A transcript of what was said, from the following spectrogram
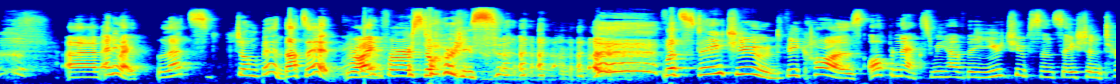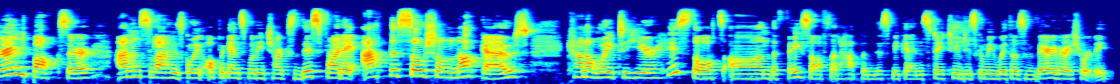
Um, anyway, let's jump in. That's it, right, for our stories. but stay tuned because up next we have the YouTube sensation turned boxer Adam Salah who's going up against Waleed Sharks this Friday at the Social Knockout. Cannot wait to hear his thoughts on the face-off that happened this weekend. Stay tuned; he's going to be with us very, very shortly.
